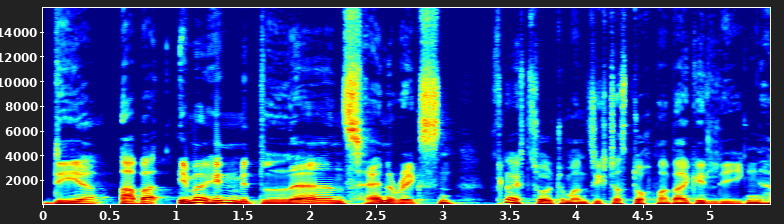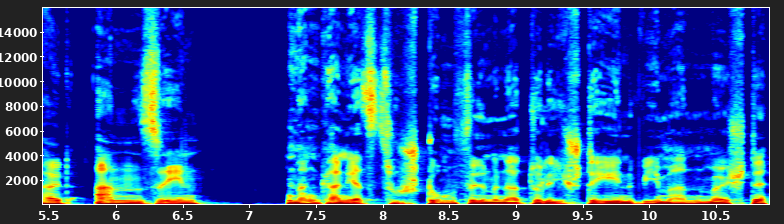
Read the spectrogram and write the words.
der aber immerhin mit Lance Henriksen. Vielleicht sollte man sich das doch mal bei Gelegenheit ansehen. Man kann jetzt zu Stummfilmen natürlich stehen, wie man möchte.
